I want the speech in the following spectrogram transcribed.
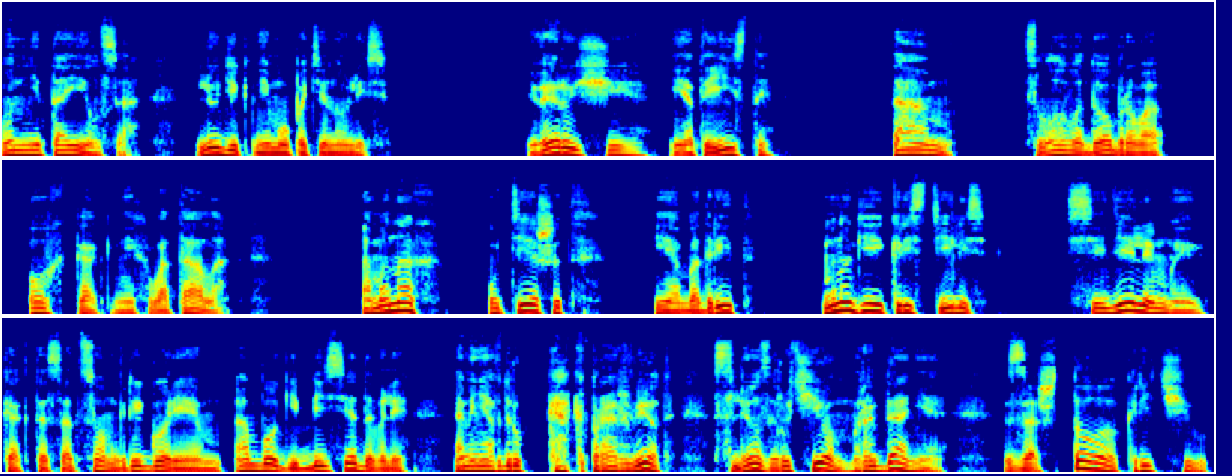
он не таился, люди к нему потянулись. Верующие и атеисты. Там слова доброго ох, как не хватало. А монах утешит и ободрит. Многие крестились. Сидели мы как-то с отцом Григорием, о Боге беседовали, а меня вдруг как прорвет, слезы ручьем, рыдания. «За что?» — кричу.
